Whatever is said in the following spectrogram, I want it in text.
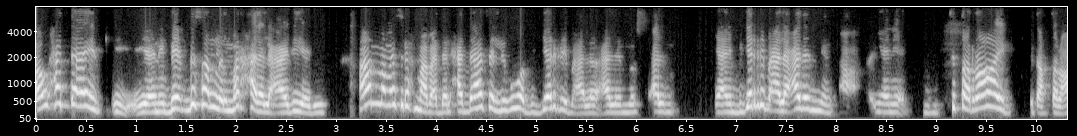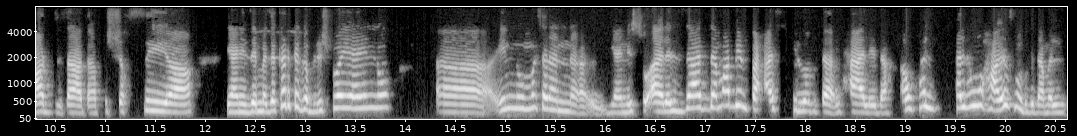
أو حتى يعني بيصل للمرحلة العادية دي. أما مسرح ما بعد الحداثة اللي هو بيجرب على على المس... يعني بيجرب على عدد من يعني في طرائق بتاعت العرض ذاتها في الشخصية. يعني زي ما ذكرت قبل شوية إنه آه إنه مثلا يعني سؤال الذات ده ما بينفع في الوقت الحالي ده. أو هل هل هو حيصمد قدام ال...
